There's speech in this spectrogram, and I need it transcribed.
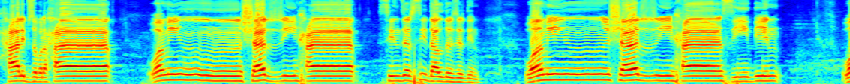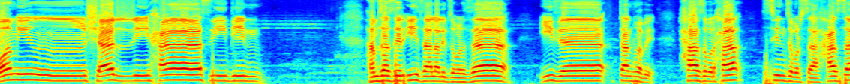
হালিফ জবর হা ওয়া মিং শাররি হা সিন জের সি দাল দুই জের দিন। ওয়া মিং শাররি হাসিদিন ওয়া মিং শাররি হাসিদিন হামজা জের ই জাল আলিফ জবর, জা। ইজা টান হবে। হা, জবর, হা, সিন, জবর, সা। হাসা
